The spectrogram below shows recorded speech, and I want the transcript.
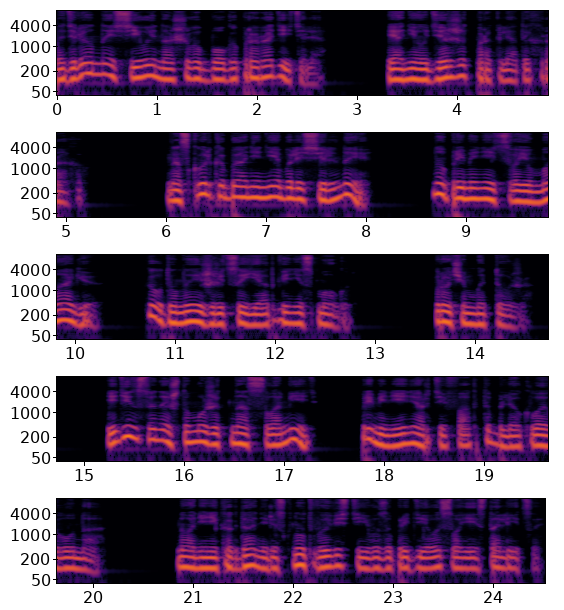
наделенные силой нашего бога-прародителя, и они удержат проклятых рахов. Насколько бы они не были сильны, но применить свою магию колдуны и жрецы Ядгви не смогут. Впрочем, мы тоже. Единственное, что может нас сломить, применение артефакта Блеклая Луна. Но они никогда не рискнут вывести его за пределы своей столицы.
